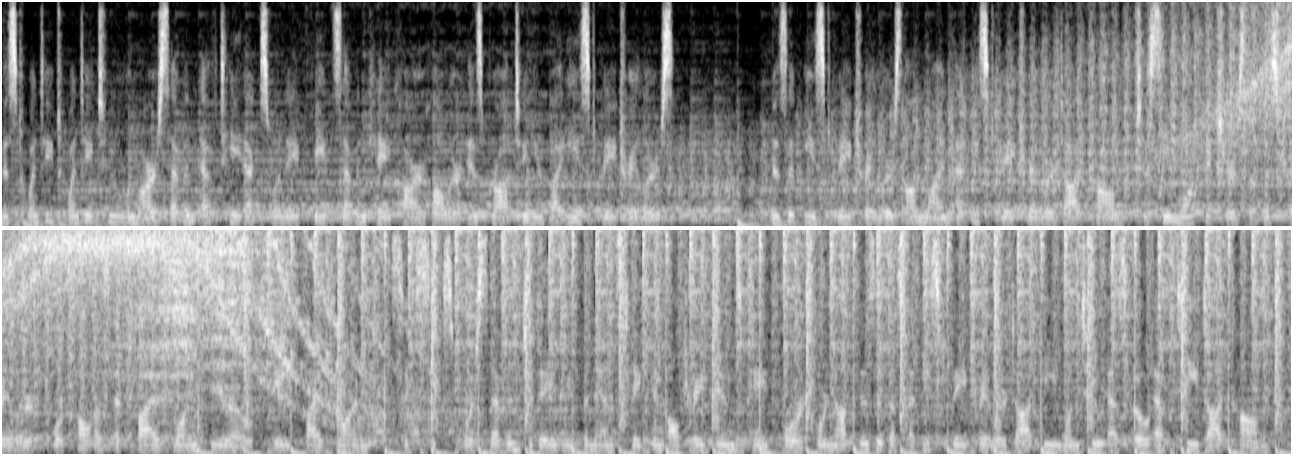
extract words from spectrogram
This 2022 Lamar 7 FTX 18 feet 7K car hauler is brought to you by East Bay Trailers. Visit East Bay Trailers online at eastbaytrailer.com to see more pictures of this trailer or call us at 510-851-6647 today we finance take in all trade-ins paid for or not visit us at eastbaytrailer.v12soft.com.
